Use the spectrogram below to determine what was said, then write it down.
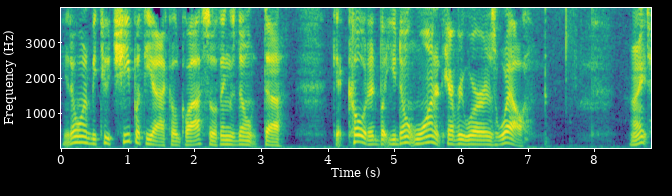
You don't want to be too cheap with the Acraglas so things don't uh, get coated, but you don't want it everywhere as well. All right?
